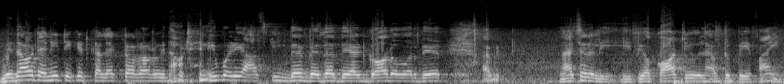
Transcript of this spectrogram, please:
without any ticket collector or without anybody asking them whether they had gone over there. I mean, naturally, if you're caught, you will have to pay fine.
